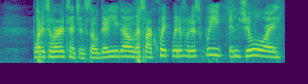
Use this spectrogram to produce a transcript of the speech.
brought it to her attention. So there you go. That's our quick wit for this week. Enjoy.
